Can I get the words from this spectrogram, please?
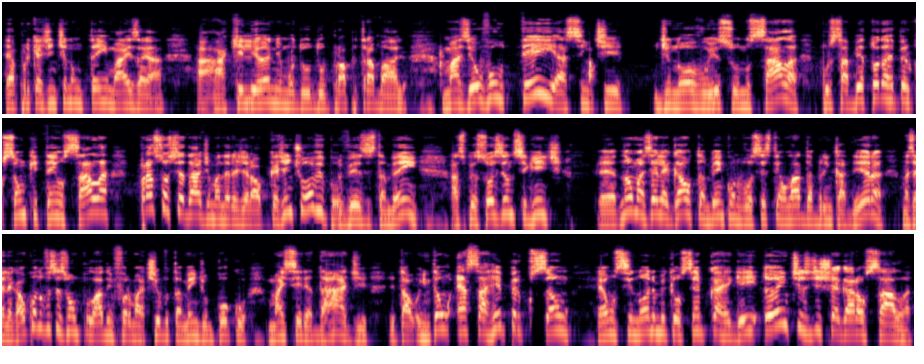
é porque a gente não tem mais a, a, aquele ânimo do, do próprio trabalho. Mas eu voltei a sentir de novo isso no Sala, por saber toda a repercussão que tem o Sala para a sociedade de maneira geral. Porque a gente ouve por vezes também as pessoas dizendo o seguinte. É, não, mas é legal também quando vocês têm o lado da brincadeira, mas é legal quando vocês vão pro lado informativo também de um pouco mais seriedade e tal. Então, essa repercussão é um sinônimo que eu sempre carreguei antes de chegar ao sala.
